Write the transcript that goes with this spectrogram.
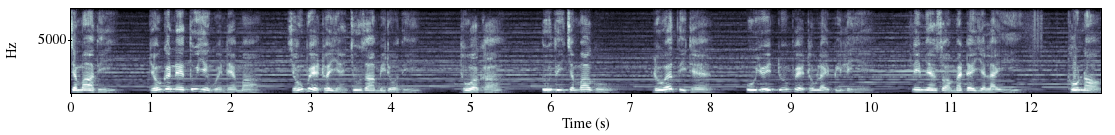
ကျမသည်ရုံးကနေသူ့ရင်ခွင်ထဲမှရုံးဖယ်ထွက်ရန်ကြိုးစားမိတော့သည်ထိုအခါသူသည်ကျမကိုလိုအပ်သည့်ထက် ပို၍တွန်းဖယ်ထုတ်လိုက်ပြီးလျင်လျင်မြန်စွာမတ်တက်ရက်လိုက်၏ထို့နောက်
